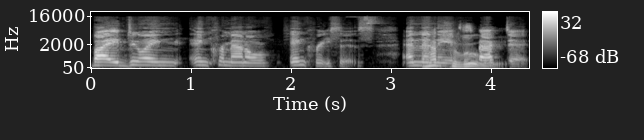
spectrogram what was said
by doing incremental increases and then absolutely. they expect it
